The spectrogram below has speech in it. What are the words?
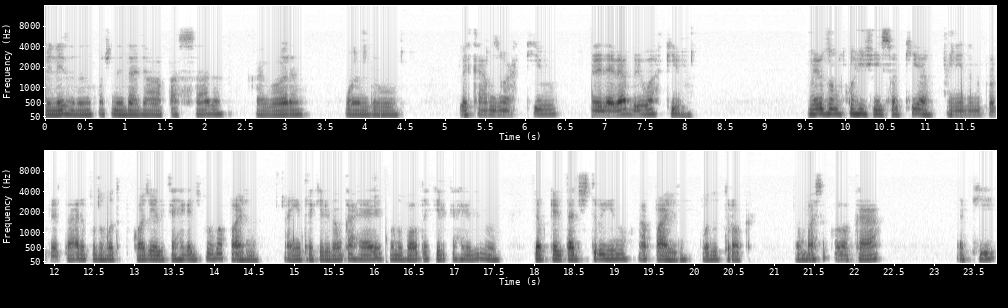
beleza? Dando continuidade à aula passada. Agora, quando clicarmos um arquivo, ele deve abrir o arquivo. Primeiro vamos corrigir isso aqui, ó. Ele entra no proprietário, quando volta para o código ele carrega de novo a página. Aí entra que ele não carrega, quando volta aqui ele carrega de novo. Isso é porque ele está destruindo a página quando troca. Então basta colocar aqui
